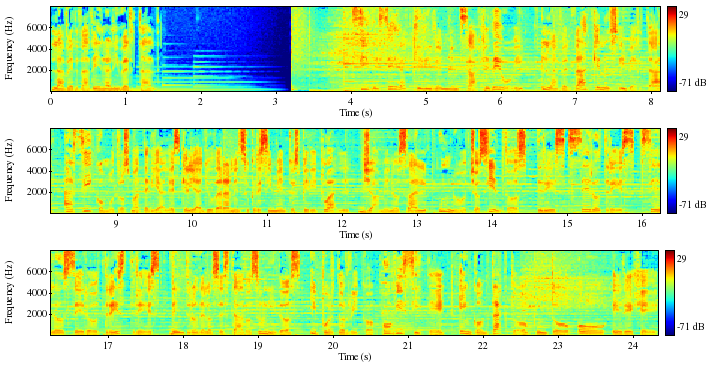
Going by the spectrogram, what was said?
la verdadera libertad. Si desea adquirir el mensaje de hoy, La verdad que nos liberta, así como otros materiales que le ayudarán en su crecimiento espiritual, llámenos al 1-800-303-0033 dentro de los Estados Unidos y Puerto Rico o visite encontacto.org.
